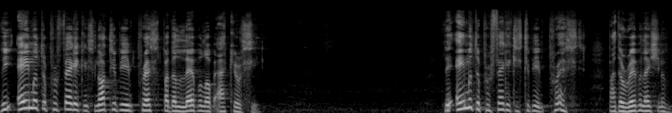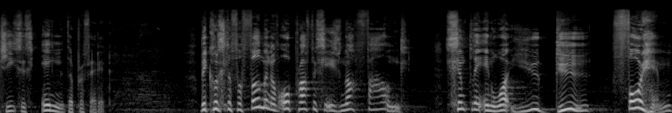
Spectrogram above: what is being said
The aim of the prophetic is not to be impressed by the level of accuracy. The aim of the prophetic is to be impressed by the revelation of Jesus in the prophetic. Because the fulfillment of all prophecy is not found simply in what you do for him.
